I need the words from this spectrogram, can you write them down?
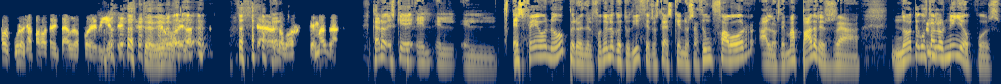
por culo, se ha pagado 30 euros por el billete. Te digo. Joder, Claro, como, ¿qué más da? Claro, es que el, el, el- es feo, ¿no? Pero en el fondo es lo que tú dices, hostia, es que nos hace un favor a los demás padres. O sea, ¿no te gustan los niños? Pues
